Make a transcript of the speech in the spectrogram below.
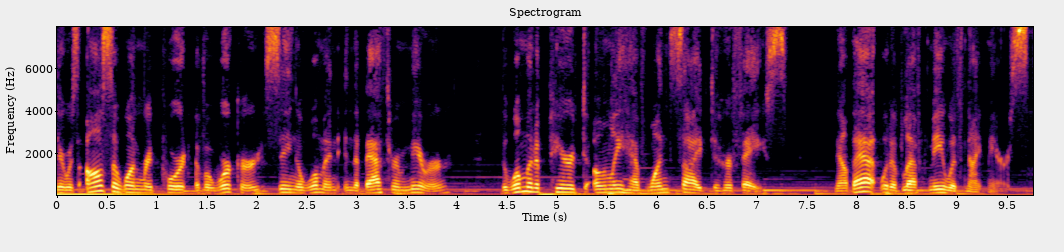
There was also one report of a worker seeing a woman in the bathroom mirror the woman appeared to only have one side to her face. Now that would have left me with nightmares.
